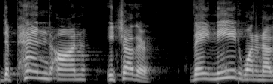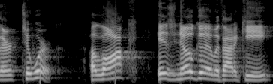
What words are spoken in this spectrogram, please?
depend on each other, they need one another to work. A lock is no good without a key,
